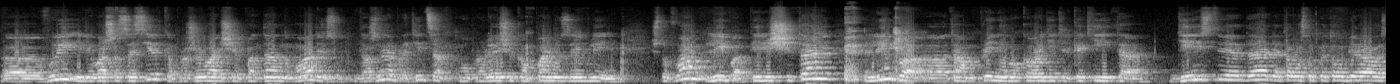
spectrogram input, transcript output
Э, Вы или ваша соседка, проживающая по данному адресу, должны обратиться в управляющую компанию заявлением, чтобы вам либо пересчитали, либо э, там принял руководитель какие-то действия да, для того, чтобы это убиралось.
